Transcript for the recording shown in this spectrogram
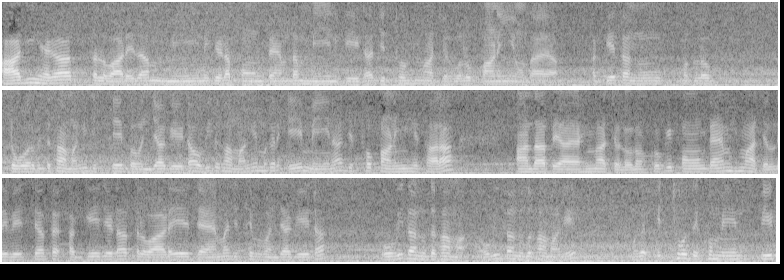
ਆ ਜੀ ਹੈਗਾ ਤਲਵਾੜੇ ਦਾ ਮੇਨ ਜਿਹੜਾ ਪੌਂਗ ਡੈਮ ਦਾ ਮੇਨ ਗੇਟ ਆ, ਜਿੱਥੋਂ ਹਿਮਾਚਲ ਵੱਲੋਂ ਪਾਣੀ ਆਉਂਦਾ ਆ। ਅੱਗੇ ਤੁਹਾਨੂੰ ਮਤਲਬ ਸਟੋਰ ਵੀ ਦਿਖਾਵਾਂਗੇ, ਜਿੱਥੇ 52 ਗੇਟ ਆ, ਉਹ ਵੀ ਦਿਖਾਵਾਂਗੇ, ਮਗਰ ਇਹ ਮੇਨ ਆ, ਜਿੱਥੋਂ ਪਾਣੀ ਇਹ ਸਾਰਾ ਆਂਦਾ ਪਿਆ ਆ ਹਿਮਾਚਲ ਵੱਲੋਂ। ਕਿਉਂਕਿ ਪੌਂਗ ਡੈਮ ਹਿਮਾਚਲ ਦੇ ਵਿੱਚ ਆ, ਤੇ ਅੱਗੇ ਜਿਹੜਾ ਤਲਵਾੜੇ ਡੈਮ ਆ, ਜਿੱਥੇ 52 ਗੇਟ ਆ, ਉਹ ਵੀ ਤੁਹਾਨੂੰ ਦਿਖਾਵਾਂ, ਉਹ ਵੀ ਤੁਹਾਨੂੰ ਦਿਖਾਵਾਂਗੇ। ਮਗਰ ਇੱਥੋਂ ਦੇਖੋ ਮੇਨ ਸਪੀਡ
